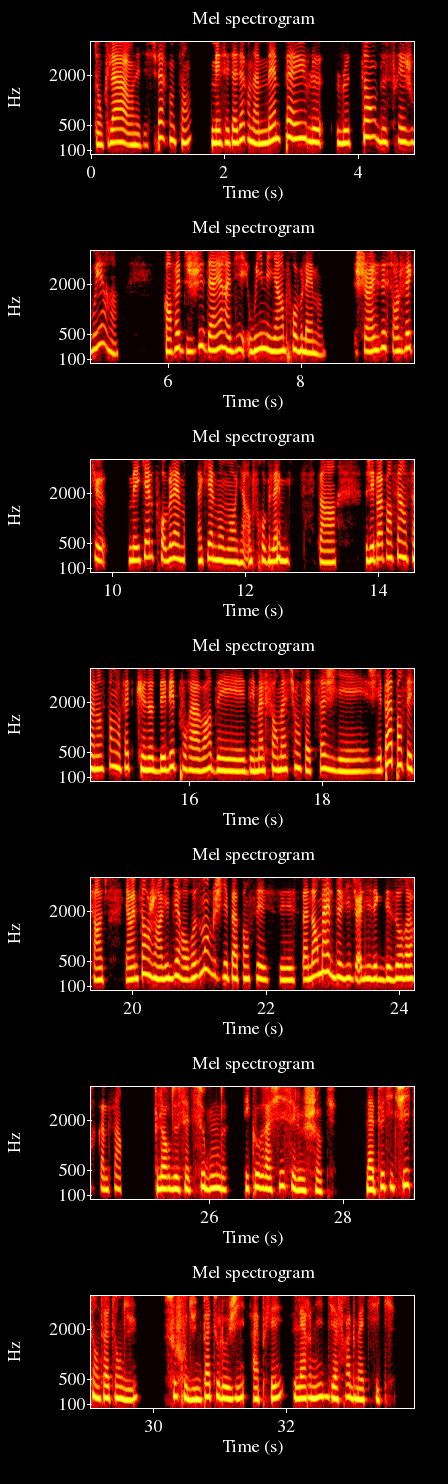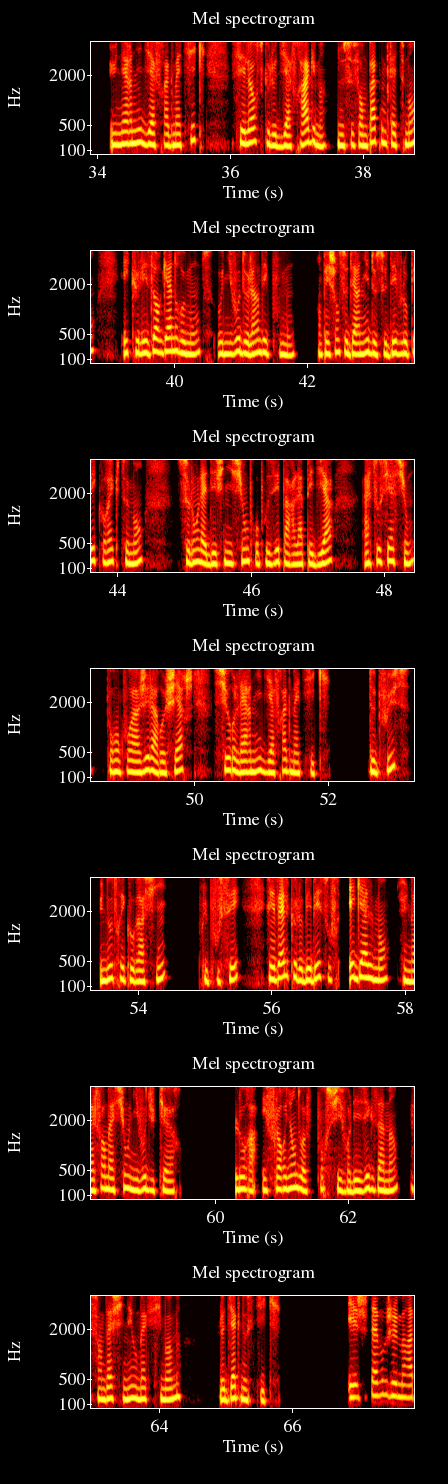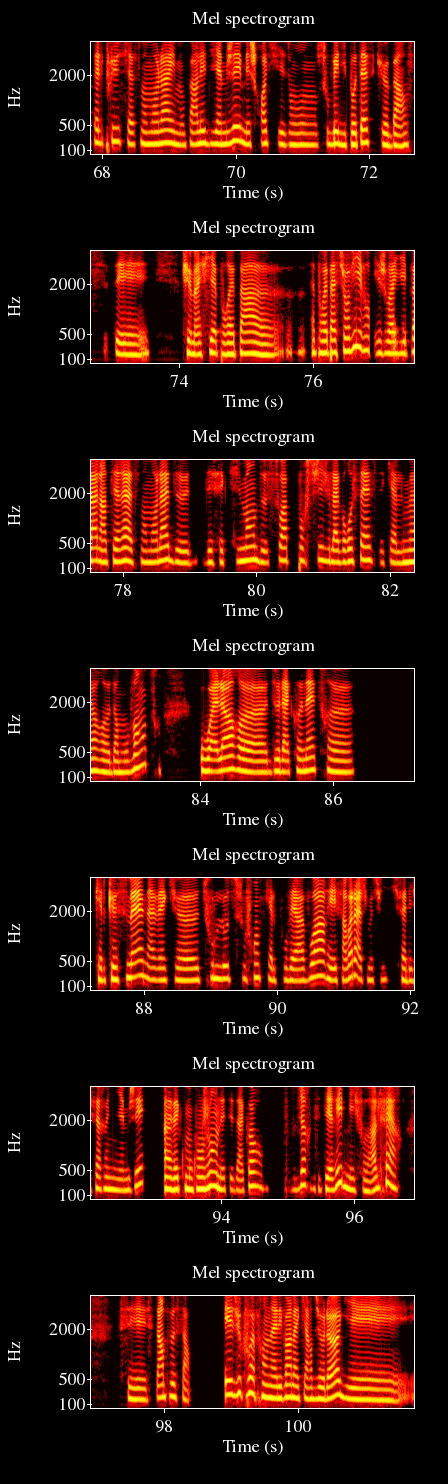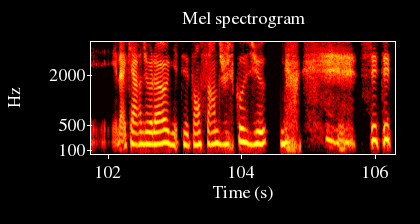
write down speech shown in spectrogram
Donc là, on était super contents. Mais c'est-à-dire qu'on n'a même pas eu le, le temps de se réjouir. Qu'en fait, juste derrière, a dit oui, mais il y a un problème. Je suis restée sur le fait que mais quel problème? À quel moment il y a un problème? C'est un. J'ai pas pensé un seul instant en fait que notre bébé pourrait avoir des, des malformations. En fait, ça j'y ai ai pas pensé. Enfin, et en même temps, j'ai envie de dire heureusement que j'y ai pas pensé. C'est c'est pas normal de visualiser que des horreurs comme ça. Lors de cette seconde échographie, c'est le choc. La petite fille tant attendue souffre d'une pathologie appelée l'hernie diaphragmatique. Une hernie diaphragmatique, c'est lorsque le diaphragme ne se forme pas complètement et que les organes remontent au niveau de l'un des poumons, empêchant ce dernier de se développer correctement, selon la définition proposée par l'APEDIA, association pour encourager la recherche sur l'hernie diaphragmatique. De plus, une autre échographie, plus poussée, révèle que le bébé souffre également d'une malformation au niveau du cœur. Laura et Florian doivent poursuivre les examens afin d'affiner au maximum le diagnostic. Et je t'avoue que je me rappelle plus si à ce moment-là ils m'ont parlé d'IMG, mais je crois qu'ils ont soulevé l'hypothèse que ben c'était que ma fille elle pourrait pas euh, elle pourrait pas survivre et je voyais pas l'intérêt à ce moment-là de d'effectivement de soit poursuivre la grossesse et qu'elle meure euh, dans mon ventre ou alors euh, de la connaître quelques semaines avec euh, tout le lot de souffrance qu'elle pouvait avoir. Et enfin voilà, je me suis dit s'il fallait faire une IMG. Avec mon conjoint, on était d'accord pour se dire c'est terrible, mais il faudra le faire. C'était un peu ça. Et du coup, après, on allé voir la cardiologue et, la cardiologue était enceinte jusqu'aux yeux. C'était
